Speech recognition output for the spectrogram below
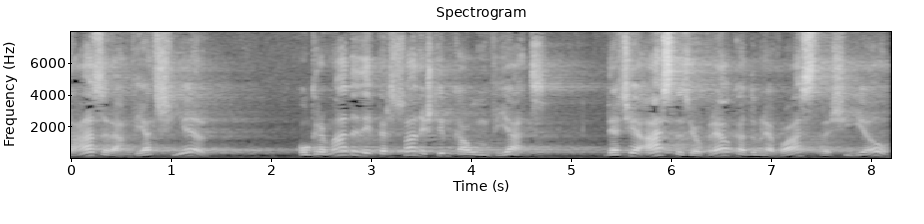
Lazar a înviat și el. O grămadă de persoane știm că au înviat. De aceea astăzi eu vreau ca dumneavoastră și eu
